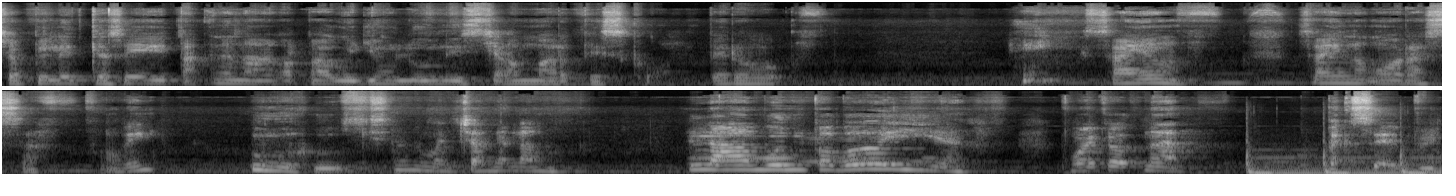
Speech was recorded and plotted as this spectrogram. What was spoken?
sa pilit kasi tak na nakakapagod yung lunes tsaka martes ko. Pero, eh, sayang. Sayang ng oras. ah. Okay? Umuhu. Isa naman, siya na lang. Lamon pa boy! Workout na. Best every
